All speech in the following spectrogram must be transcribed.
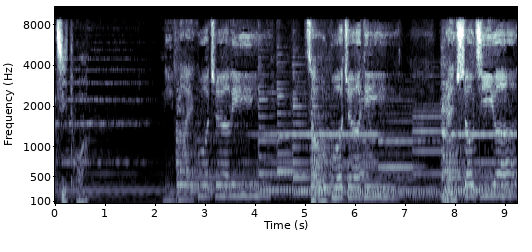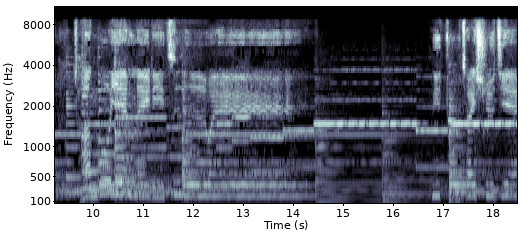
寄托。你来过这里，走过这地，忍受饥饿，尝过眼泪的滋味。住在世间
